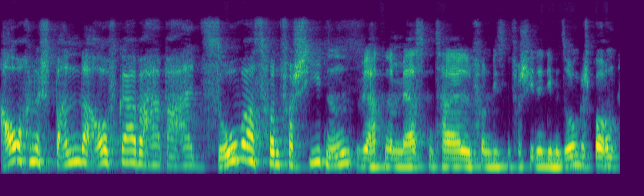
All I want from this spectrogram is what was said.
auch eine spannende Aufgabe, aber halt sowas von verschieden. Wir hatten im ersten Teil von diesen verschiedenen Dimensionen gesprochen.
